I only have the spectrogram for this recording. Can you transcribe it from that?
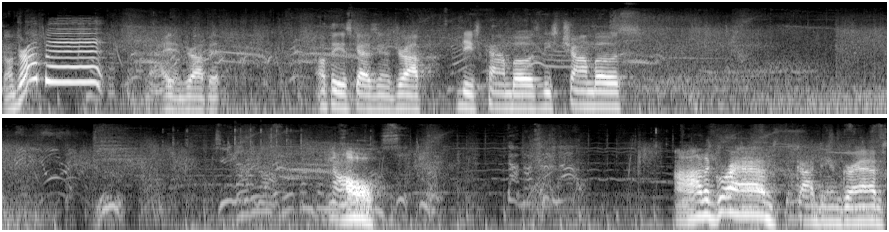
Don't drop it! Nah, he didn't drop it. I don't think this guy's gonna drop these combos, these chombos. No! Ah, the grabs! Goddamn grabs.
